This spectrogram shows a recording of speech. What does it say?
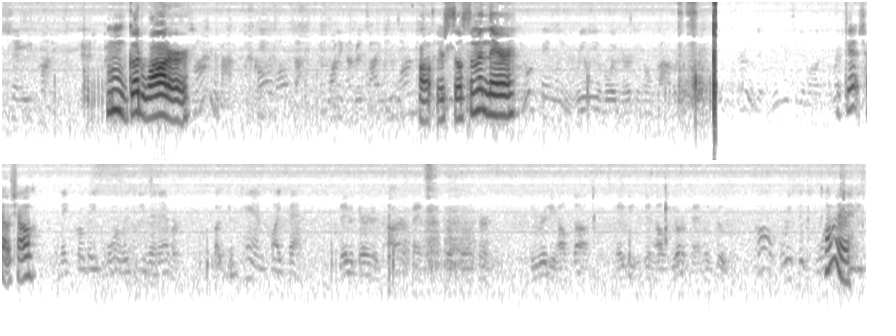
Mm, good water. Oh, there's still some in there. Get Chow Chow. make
